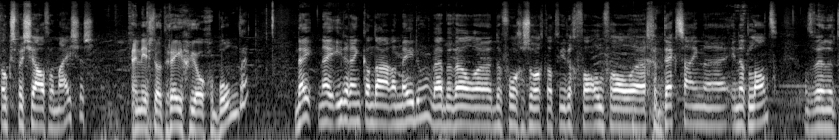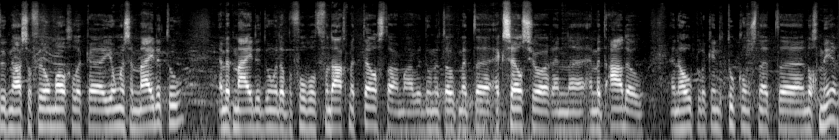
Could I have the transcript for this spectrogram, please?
ook speciaal voor meisjes. En is dat regio gebonden? Nee, nee, iedereen kan daaraan meedoen. We hebben wel eh, ervoor gezorgd dat we in ieder geval overal eh, gedekt zijn eh, in het land. Want we willen natuurlijk naar zoveel mogelijk jongens en meiden toe. En met meiden doen we dat bijvoorbeeld vandaag met Telstar, maar we doen het ook met Excelsior en, en met ADO. En hopelijk in de toekomst eh, nog meer.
